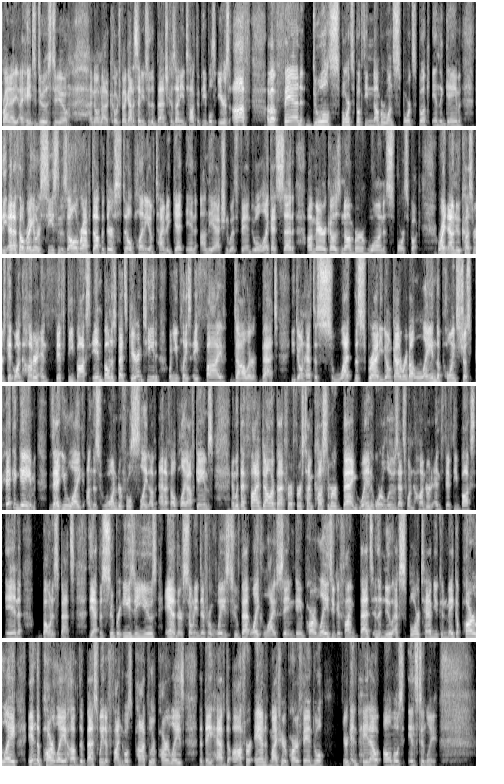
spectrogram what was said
Brian, I, I, hate to do this to you. I know I'm not a coach, but I got to send you to the bench because I need to talk to people's ears off about FanDuel Sportsbook, the number one sportsbook in the game. The NFL regular season is all wrapped up, but there's still plenty of time to get in on the action with FanDuel. Like I said, America's number one sportsbook. Right now, new customers get 150 bucks in bonus bets guaranteed when you place a $5 bet. You don't have to sweat the spread. You don't got to worry about laying the points. Just pick a game that you like like on this wonderful slate of NFL playoff games. And with that $5 bet for a first time customer, bang, win or lose, that's 150 bucks in bonus bets. The app is super easy to use, and there's so many different ways to bet, like live same game parlays. You can find bets in the new Explore tab. You can make a parlay in the Parlay Hub, the best way to find the most popular parlays that they have to offer. And my favorite part of FanDuel, you're getting paid out almost instantly.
